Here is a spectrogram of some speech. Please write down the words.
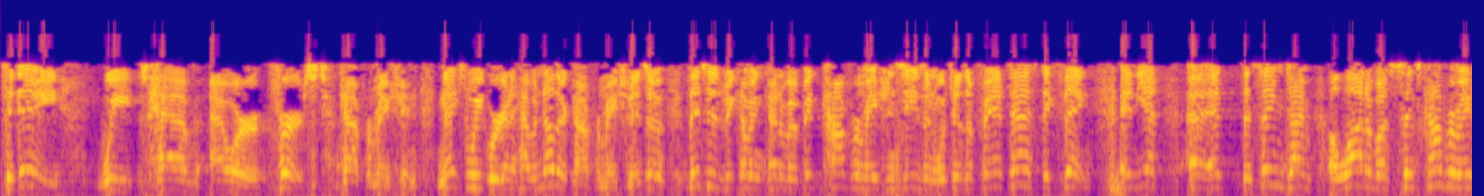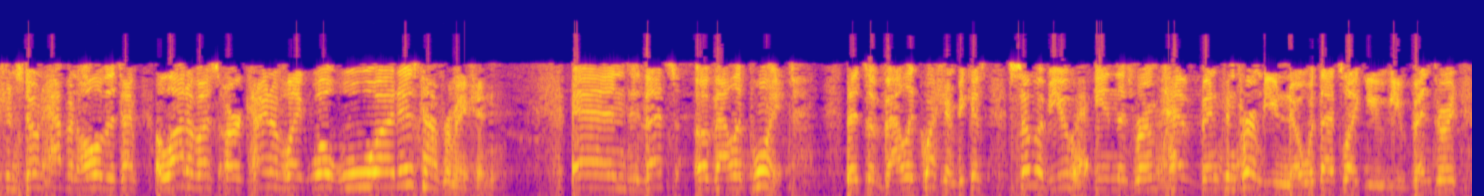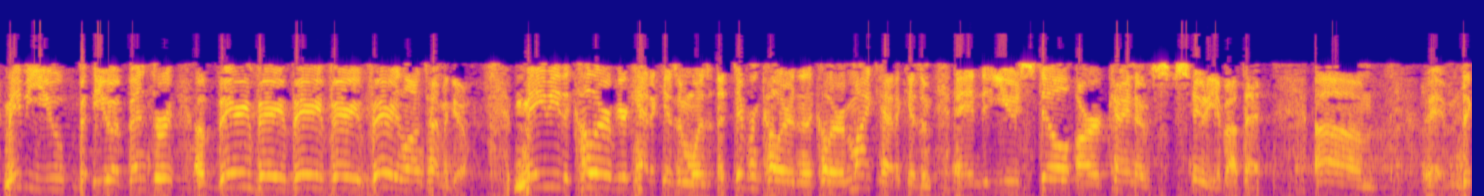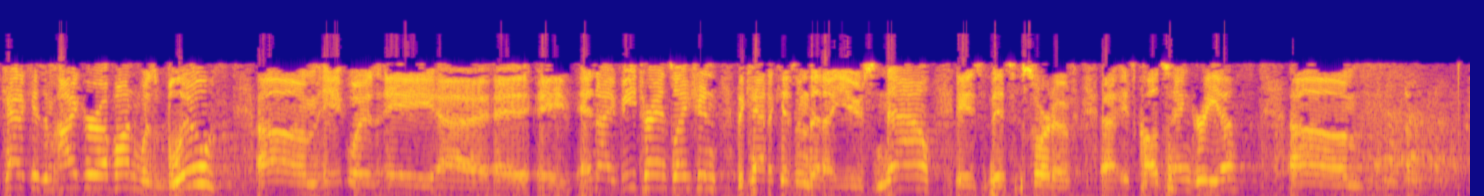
today we have our first confirmation. Next week we're going to have another confirmation. And so this is becoming kind of a big confirmation season, which is a fantastic thing. And yet, uh, at the same time, a lot of us, since confirmations don't happen all of the time, a lot of us are kind of like, well, what is confirmation? And that's a valid point. That's a valid question because some of you in this room have been confirmed. You know what that's like. You you've been through it. Maybe you you have been through it a very very very very very long time ago. Maybe the color of your catechism was a different color than the color of my catechism, and you still are kind of snooty about that. Um, the catechism I grew up on was blue. Um, it was a, uh, a, a NIV translation. The catechism that I use now is this sort of, uh, it's called sangria. Um,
